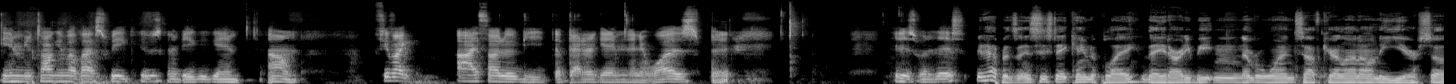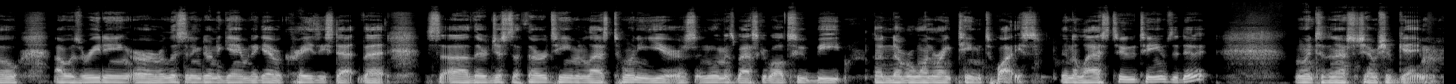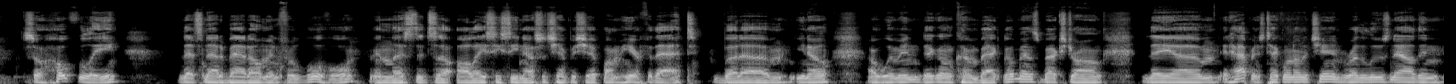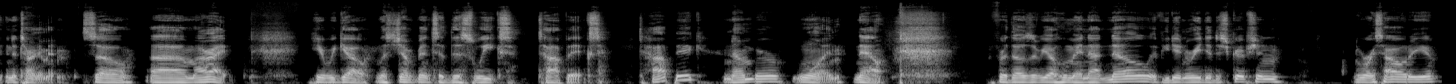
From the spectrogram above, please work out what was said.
Game you're talking about last week. It was going to be a good game. Um, I feel like I thought it would be a better game than it was, but it is what it is. It happens. NC State came to play. They had already beaten number one South Carolina on the year. So I was reading or listening during the game, and they gave a crazy stat that uh, they're just the third team in the last 20 years in women's basketball to beat a number one ranked team twice. And the last two teams that did it went to the national championship game. So hopefully that's not a bad omen for Louisville, unless it's an all ACC national championship. I'm here for that. But, um, you know, our women, they're going to come back. They'll bounce back strong. They, um, it happens. Take one on the chin. Rather lose now than in the tournament. So, um, all right, here we go. Let's jump into this week's topics. Topic number one. Now, for those of y'all who may not know, if you didn't read the description, Royce, how old are you?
